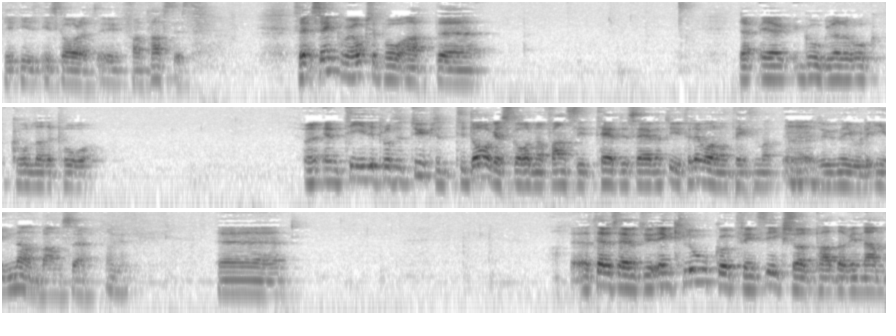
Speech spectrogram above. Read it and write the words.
i, i, i skalet. Det är fantastiskt. Sen, sen kom jag också på att eh, jag, jag googlade och kollade på en, tidig prototyp till, dagens Skalman fanns i Teddys äventyr. För det var någonting som man, Mm. Rune gjorde innan Bamse. Okej. Eh, Teddys äventyr. En klok och uppfinningsrik sköldpadda vid namn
